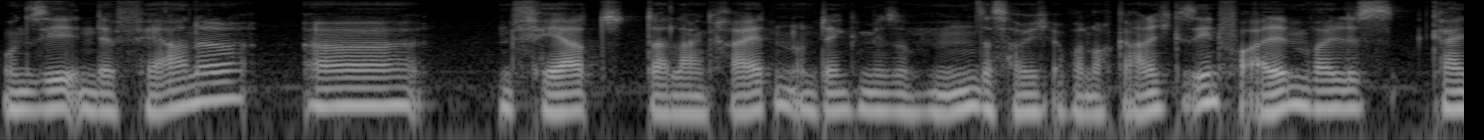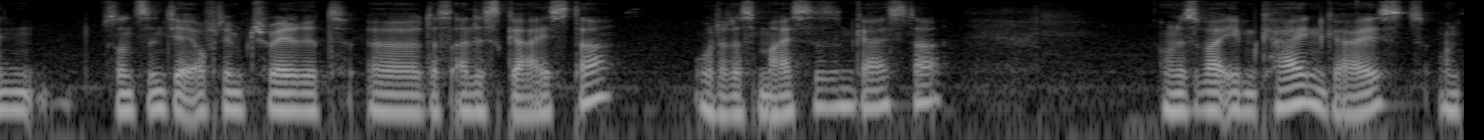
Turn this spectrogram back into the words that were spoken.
und sehe in der Ferne äh, ein Pferd da lang reiten und denke mir so, hm, das habe ich aber noch gar nicht gesehen. Vor allem, weil es kein, sonst sind ja auf dem Trailrit äh, das alles Geister oder das meiste sind Geister. Und es war eben kein Geist und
